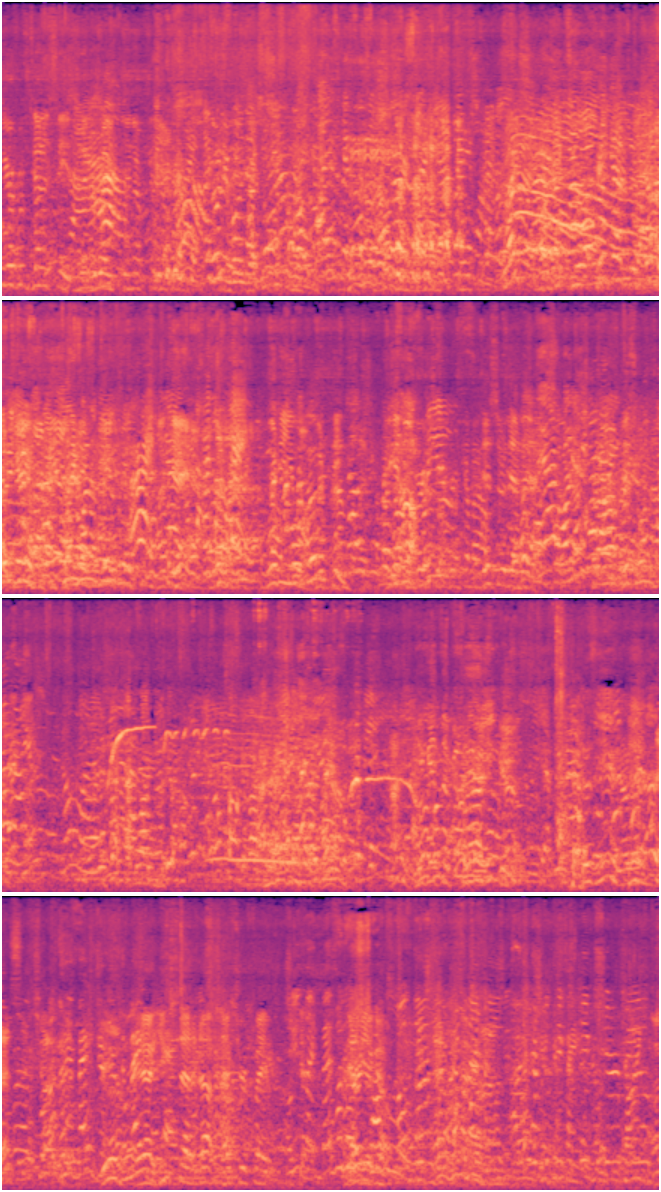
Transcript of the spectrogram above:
You're from Tennessee. It's been a race. You know, you know. 31 years old. What did you? 21. Okay. What do you want? What piece? You get the first one. This or that? This one? You get the first Yeah, you set it up. That's your favorite. Okay. There you go.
